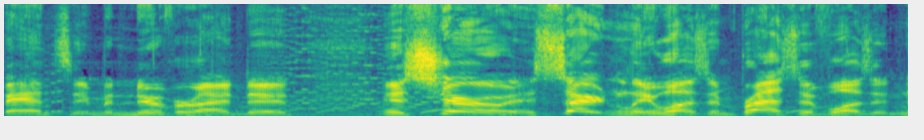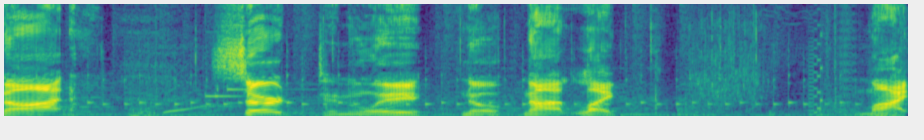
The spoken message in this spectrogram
fancy maneuver I did? It sure, it certainly was impressive, was it not? Certainly. No, not like my.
